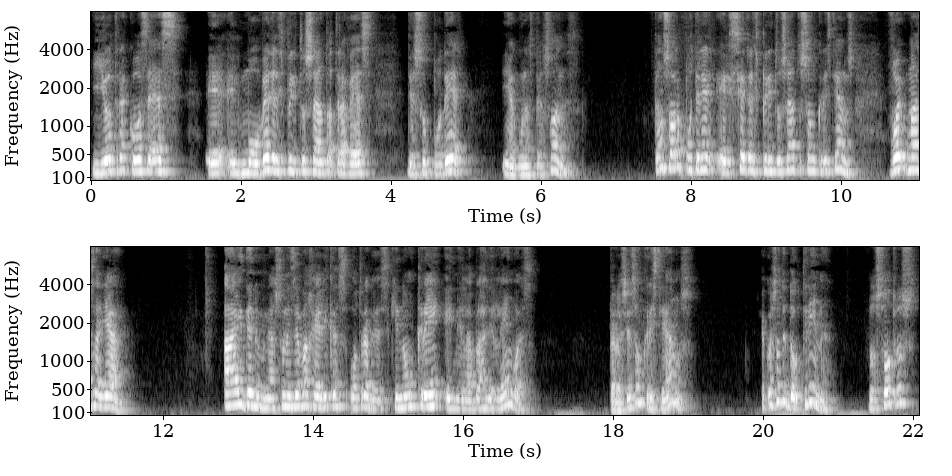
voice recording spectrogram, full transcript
y otra cosa es eh, el mover del Espíritu Santo a través de su poder em algumas pessoas. Então, só por ter o ser do Espírito Santo são cristianos. Vou mais allá. Há denominações evangélicas, outra vez, que não creem em el hablar de línguas, mas se são cristianos. É questão de doutrina. Nós somos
